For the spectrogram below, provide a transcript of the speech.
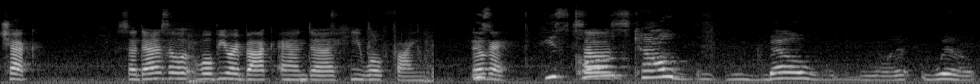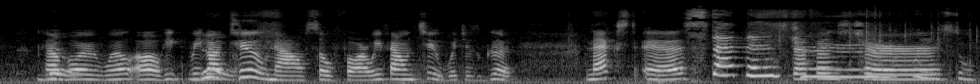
Check. So Dennis will, will be right back, and uh, he will find it. He's- Okay. he's So- called Cowbell Will. Cowboy Will. Oh, he we got two now so far. We found two, which is good. Next is Stefan's Stefan's turn. Please don't be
